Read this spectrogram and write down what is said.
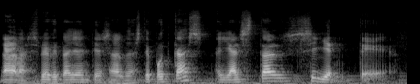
Nada más, espero que te haya interesado este podcast y hasta el siguiente.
